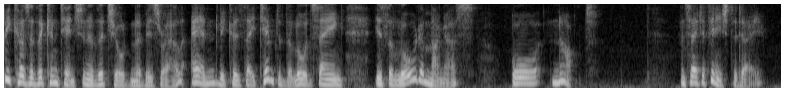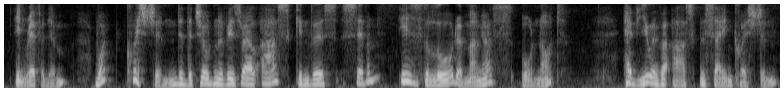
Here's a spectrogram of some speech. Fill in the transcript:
because of the contention of the children of Israel, and because they tempted the Lord, saying, Is the Lord among us or not? And so to finish the day, in Rephidim, what question did the children of Israel ask in verse 7? Is the Lord among us or not? Have you ever asked the same question?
